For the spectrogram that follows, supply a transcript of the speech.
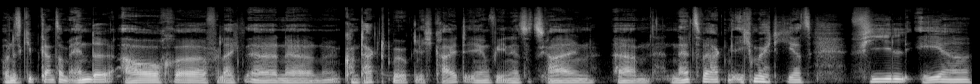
Und es gibt ganz am Ende auch äh, vielleicht äh, eine, eine Kontaktmöglichkeit irgendwie in den sozialen ähm, Netzwerken. Ich möchte jetzt viel eher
